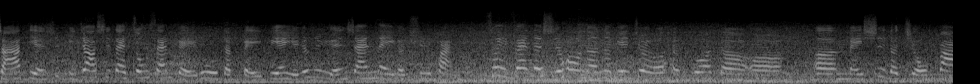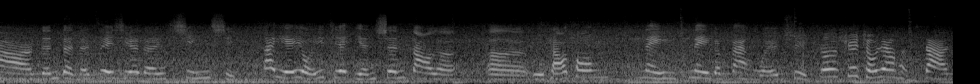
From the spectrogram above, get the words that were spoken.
扎点是比较是在中山北路的北边，也就是圆山那个区块。所以在那时候呢，那边就有很多的呃呃美式的酒吧啊等等的这些的兴起。那也有一些延伸到了呃五条通。那那个范围去，就是需求量很大，就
